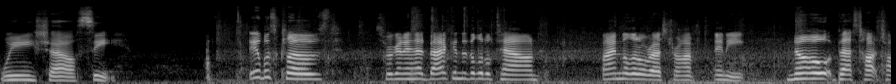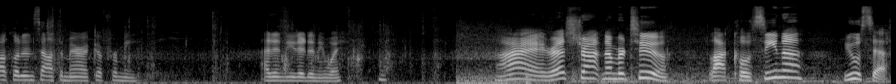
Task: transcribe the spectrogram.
We shall see. It was closed, so we're gonna head back into the little town, find the little restaurant, and eat. No best hot chocolate in South America for me. I didn't eat it anyway. All right, restaurant number two, La Cocina Yusef.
